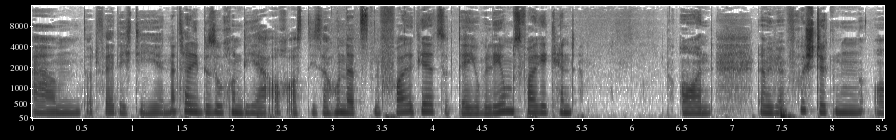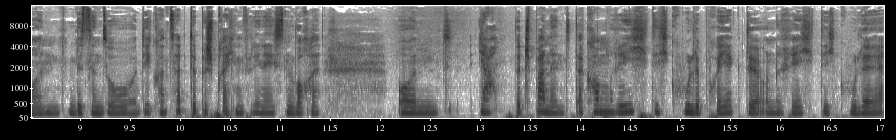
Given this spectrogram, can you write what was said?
Ähm, dort werde ich die Natalie besuchen, die ja auch aus dieser hundertsten Folge, zu der Jubiläumsfolge kennt. Und dann mit mir frühstücken und ein bisschen so die Konzepte besprechen für die nächsten Woche. Und ja, wird spannend. Da kommen richtig coole Projekte und richtig coole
